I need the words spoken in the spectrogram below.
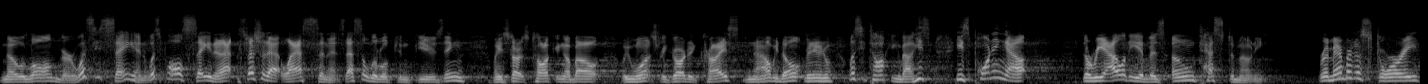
no longer. What's he saying? What's Paul saying? That, especially that last sentence. That's a little confusing when he starts talking about we once regarded Christ, now we don't. What's he talking about? He's, he's pointing out the reality of his own testimony. Remember the story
